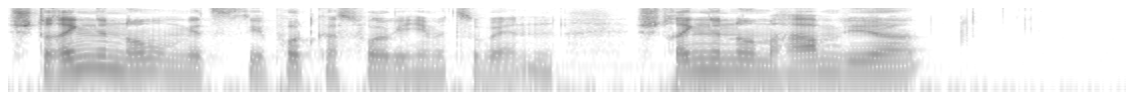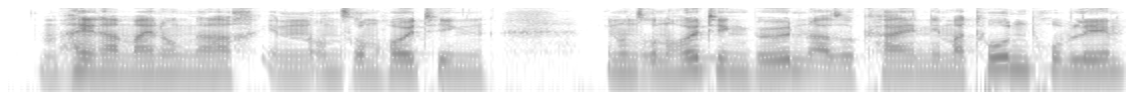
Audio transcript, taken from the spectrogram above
Streng genommen, um jetzt die Podcast-Folge hiermit zu beenden, streng genommen haben wir meiner Meinung nach in unserem heutigen, in unseren heutigen Böden also kein Nematodenproblem,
